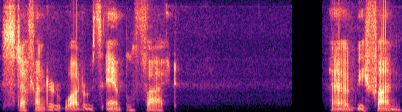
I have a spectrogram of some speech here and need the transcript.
stuff underwater was amplified. That would be fun.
